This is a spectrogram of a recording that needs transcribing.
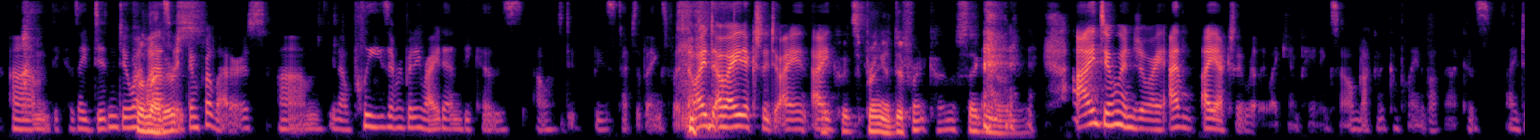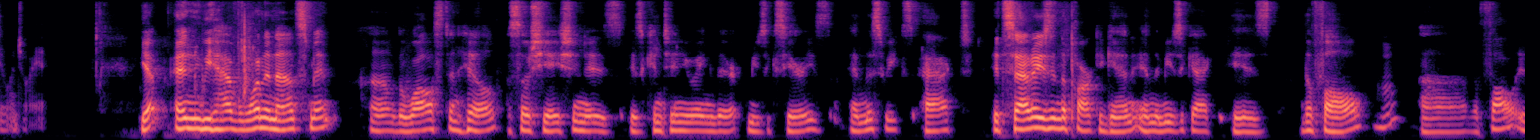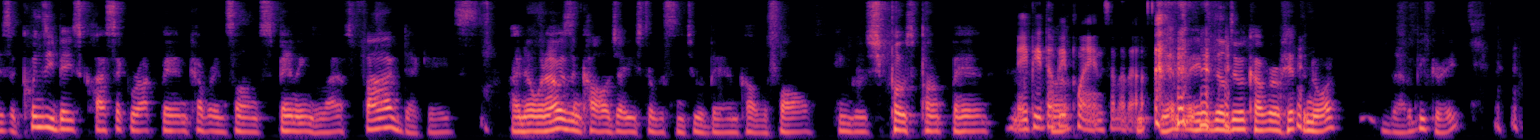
um, because I didn't do it For last letters. week, and for letters, um, you know, please everybody write in because I'll have to do these types of things. But no, I, I actually do. I, I, I could spring a different kind of segment on. I do enjoy. I I actually really like campaigning, so I'm not going to complain about that because I do enjoy it. Yep, and we have one announcement. Uh, the Wollaston Hill Association is is continuing their music series, and this week's act it's Saturdays in the Park again, and the music act is The Fall. Mhm. Uh, the Fall is a Quincy-based classic rock band covering songs spanning the last five decades. I know when I was in college, I used to listen to a band called The Fall, English post-punk band. Maybe they'll be Uh, playing some of that. Yeah, maybe they'll do a cover of Hit the North. That'd be great.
